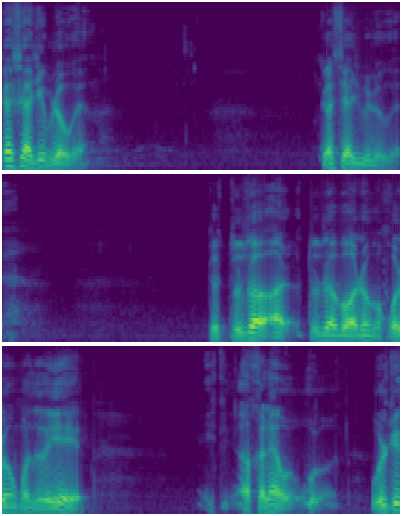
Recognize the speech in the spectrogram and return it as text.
کیسے عجیب لوگ ہیں کیسے عجیب لوگ ہیں تو مطلب یہ عقل ہیں الٹی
